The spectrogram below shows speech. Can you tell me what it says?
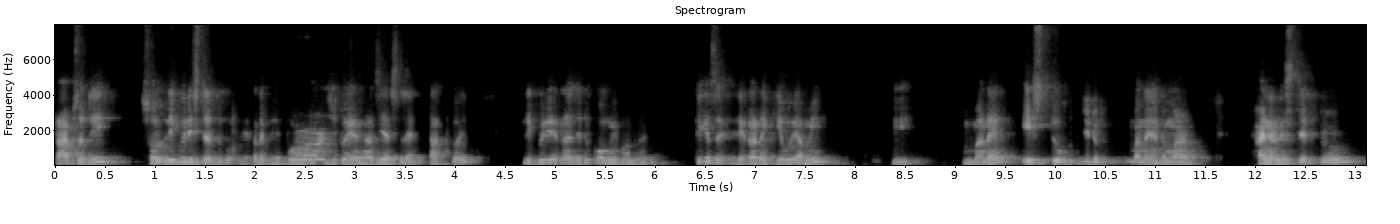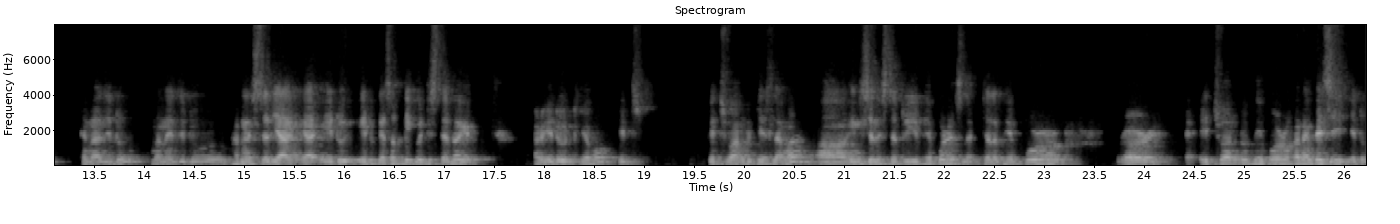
তাৰপিছত ই লিকুইড ষ্টেটটো গ'ল। সেইকাৰণে ভেপৰৰ যিটো এনাৰ্জি আছিলে তাতকৈ লিকুইড এনাৰ্জিটো কমিব নহয়। ঠিক আছে সেইকাৰণে কি হয় আমি মানে এইচটো যিটো মানে তোমাৰ ফাইনেল ষ্টেটটোৰ এনাৰ্জিটো মানে যিটো ফাইনেল ষ্টেট ইয়াৰ এইটো এইটো কেছত লিকুইড ষ্টেট হয়। আৰু এইটো কি হ'ব এইচ এইচ ওৱানটো কি আছিলে আমাৰ ইনিচিয়েল ষ্টেটটো ই ভেপৰ আছিলে। তেতিয়াহ'লে ভেপৰৰ এইচ ওৱানটো ভেপৰৰ কাৰণে বেছি এইটো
